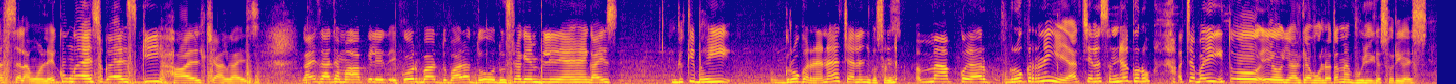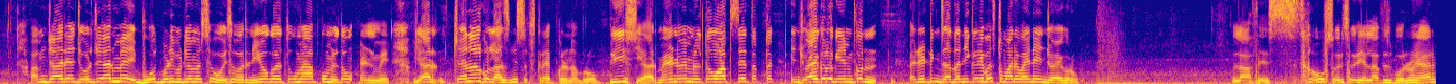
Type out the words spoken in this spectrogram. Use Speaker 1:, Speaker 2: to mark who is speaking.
Speaker 1: वालेकुम guys guys की हाल चाल गाइस गाइस आज हम आपके लिए एक और बार दोबारा दो दूसरा गेम प्ले आए हैं गाइस क्योंकि भाई ग्रो कर रहे हैं ना चैलेंज को, समझा? अब मैं आपको यार ग्रो कर ही है यार चैलेंज समझा करो। अच्छा भाई तो ए यार क्या बोल रहा था? मैं भूल गया सॉरी गाइस हम जा रहे हैं जॉर्जो यार, मैं बहुत बड़ी वीडियो में से वॉइस ओवर नहीं होगा तो मैं आपको मिलता हूँ एंड में। यार चैनल को लाजमी सब्सक्राइब करना ब्रो प्लीज़ यार, मैं एंड में मिलता हूँ आपसे, तब तक इंजॉय करो गेम को। एडिटिंग ज़्यादा नहीं करी, बस तुम्हारे भाई ने इंजॉय करो। अल्लाह हाफिज़। सॉरी सॉरी अल्लाह हाफिज़ बोल रहा हूँ यार।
